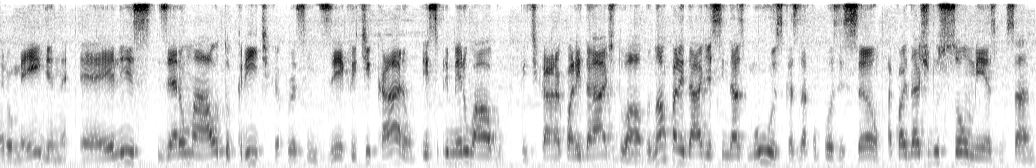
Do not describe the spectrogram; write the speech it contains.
Iron Maiden, né, é, eles fizeram uma autocrítica, por assim dizer, criticaram esse primeiro álbum, criticaram a qualidade do álbum, não a qualidade assim das músicas, da composição, a qualidade do som mesmo, sabe?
